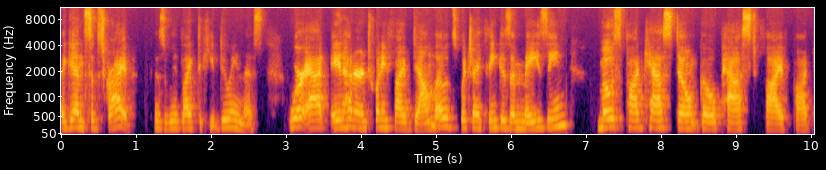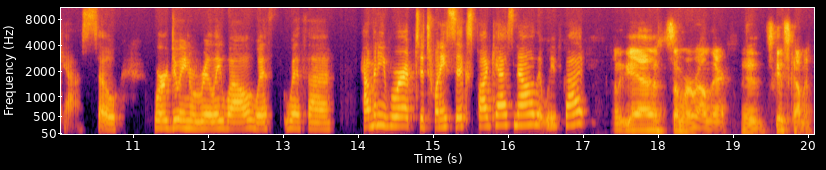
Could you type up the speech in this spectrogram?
again, subscribe because we'd like to keep doing this. We're at 825 downloads, which I think is amazing. Most podcasts don't go past five podcasts. So we're doing really well with with uh how many we're up to 26 podcasts now that we've got Oh, yeah, somewhere around there. It's it's coming.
